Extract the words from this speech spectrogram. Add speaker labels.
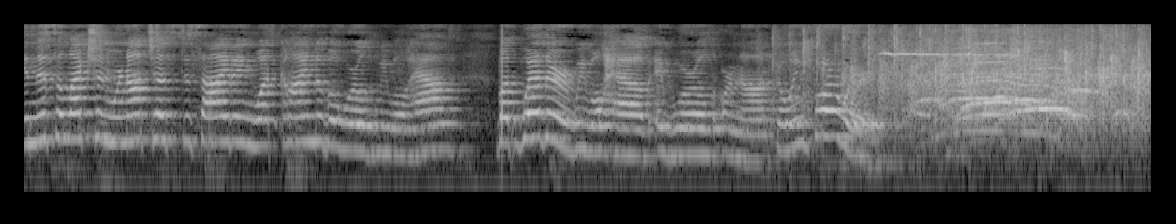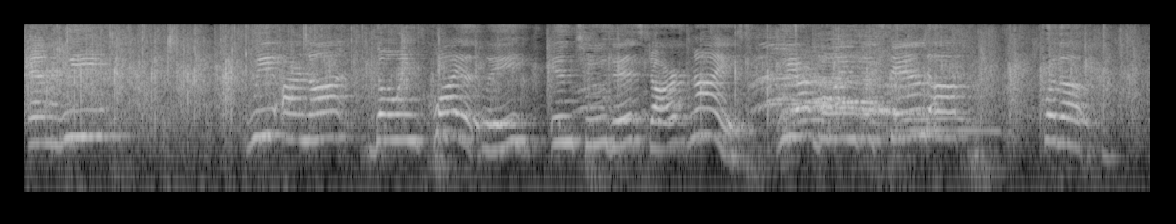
Speaker 1: In this election, we're not just deciding what kind of a world we will have, but whether we will have a world or not going forward. And we, we are not going quietly into this dark night. We are going to stand up for the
